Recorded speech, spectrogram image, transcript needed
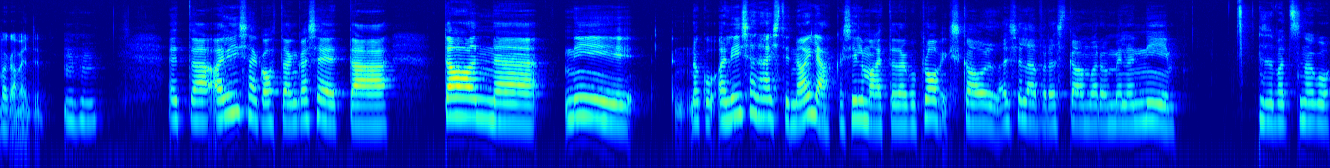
väga meeldib. mm. -hmm. et äh, Aliise kohta on ka see, et äh, ta on äh, nii nagu Aliise on hästi naljakas, ilma et ta nagu prooviks ka olla sellepärast ka ma arvan, meil on nii selles mõttes nagu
